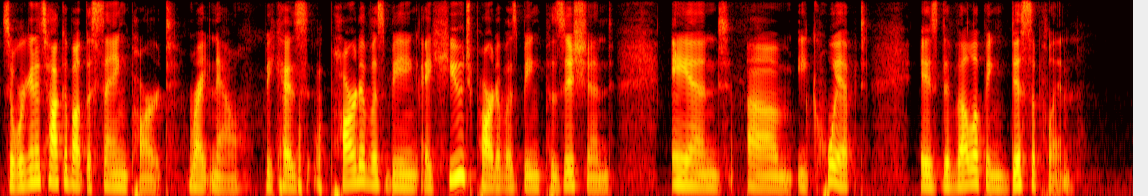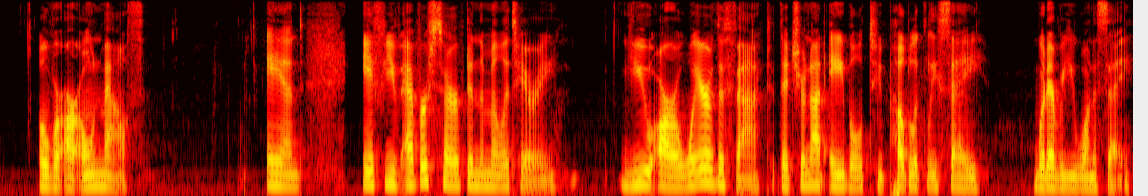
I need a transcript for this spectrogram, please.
So we're going to talk about the saying part right now because part of us being a huge part of us being positioned and um, equipped is developing discipline over our own mouth. And if you've ever served in the military, you are aware of the fact that you're not able to publicly say whatever you want to say,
